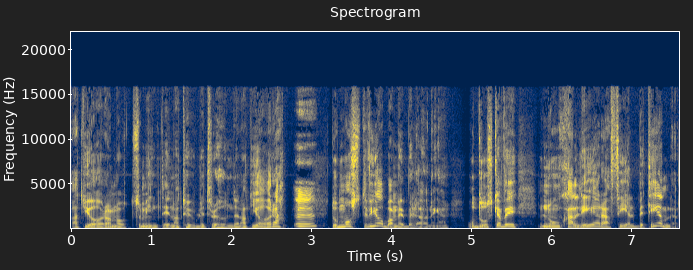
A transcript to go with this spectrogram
att göra något som inte är naturligt för hunden att göra. Då måste vi jobba med belöningar och då ska vi nonchalera felbeteenden.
